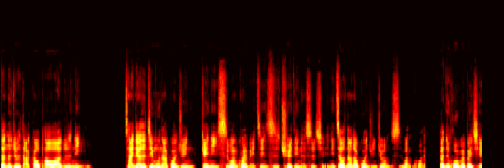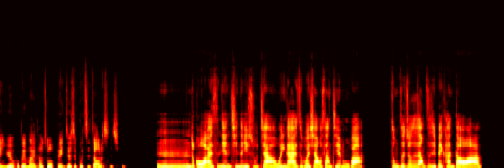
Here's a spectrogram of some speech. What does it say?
但那就是打高炮啊！就是你参加这节目拿冠军，给你十万块美金是确定的事情。你只要拿到冠军就有十万块，但是会不会被签约，会不会卖一套作品，这是不知道的事情。嗯，如果我还是年轻的艺术家，我应该还是会想要上节目吧。总之就是让自己被看到啊，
